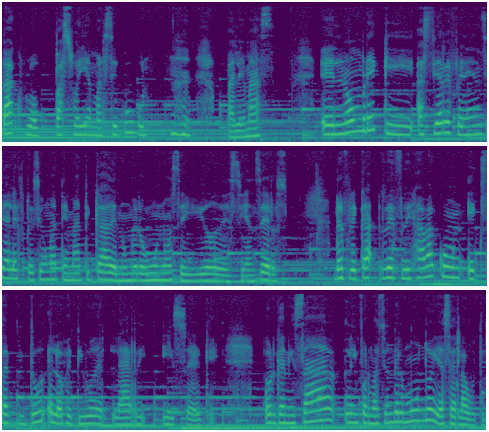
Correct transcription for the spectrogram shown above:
Backrub pasó a llamarse Google. vale más el nombre que hacía referencia a la expresión matemática del número 1 seguido de 100 ceros. reflejaba con exactitud el objetivo de Larry y Sergey, organizar la información del mundo y hacerla útil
